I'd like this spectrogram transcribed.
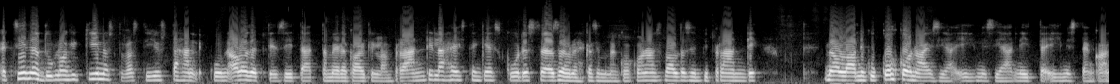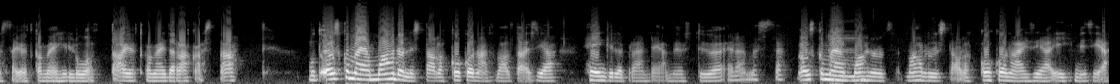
Et siinä tullaankin kiinnostavasti just tähän, kun aloitettiin siitä, että meillä kaikilla on brändi läheisten keskuudessa ja se on ehkä semmoinen kokonaisvaltaisempi brändi. Me ollaan niin kokonaisia ihmisiä niiden ihmisten kanssa, jotka meihin luottaa, jotka meitä rakastaa. Mutta olisiko meidän mahdollista olla kokonaisvaltaisia henkilöbrändejä myös työelämässä? Olisiko meidän mm. mahdollista, mahdollista olla kokonaisia ihmisiä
